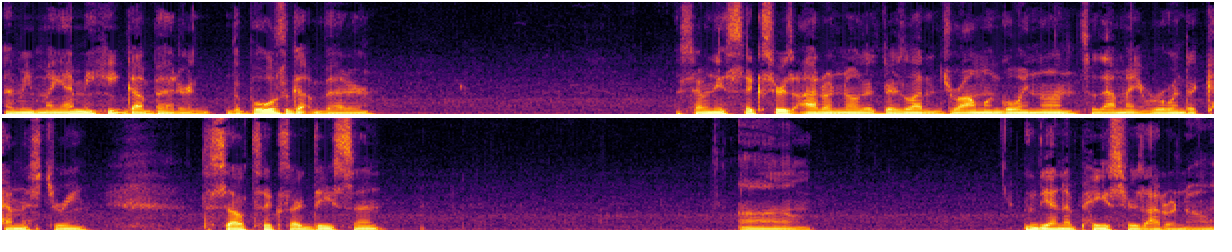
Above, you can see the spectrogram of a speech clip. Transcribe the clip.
I mean, Miami Heat got better. The Bulls got better. The 76ers, I don't know. There's, there's a lot of drama going on, so that might ruin their chemistry. The Celtics are decent. Um, Indiana Pacers, I don't know.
